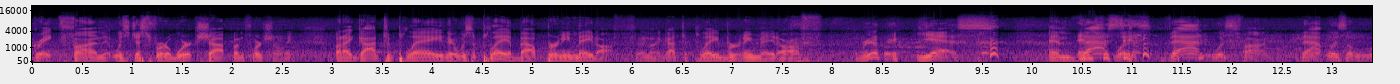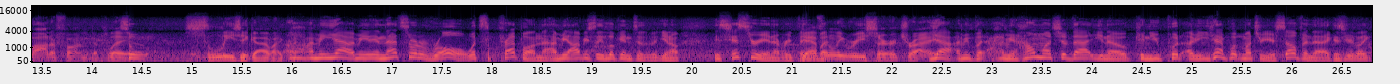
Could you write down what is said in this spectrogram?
great fun. It was just for a workshop, unfortunately. But I got to play, there was a play about Bernie Madoff, and I got to play Bernie Madoff. really? Yes. and that was that was fun. That was a lot of fun to play So- sleazy guy like Oh, that. I mean, yeah. I mean, in that sort of role, what's the prep on that? I mean, obviously look into the, you know his history and everything. but- Definitely research, right? Yeah, I mean, but I mean, how much of that, you know, can you put? I mean, you can't put much of yourself in that because you're like.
